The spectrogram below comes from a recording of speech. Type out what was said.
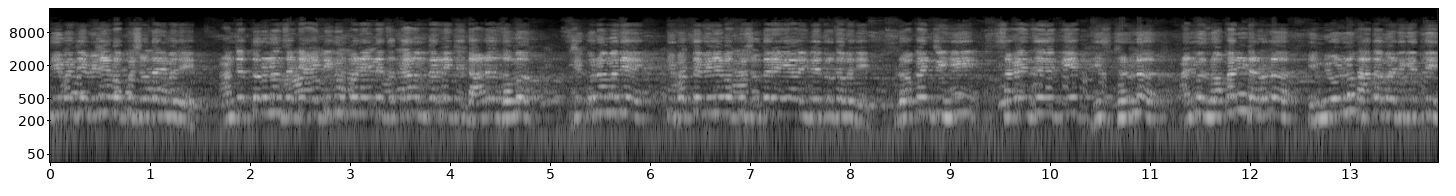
ती म्हणजे विजय बापू शिवतारे मध्ये आमच्या तरुणांसाठी आय टी कंपनी काम करण्याची धाडस धमक जी कोणामध्ये आहे, ती फक्त विजय बापू या नेतृत्वामध्ये. लोकांची ही सगळ्यांचं एक हित ठरलं आणि मग लोकांनी ठरवलं ही निवडणूक हातामध्ये घेतली.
